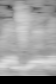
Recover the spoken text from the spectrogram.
Wow.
